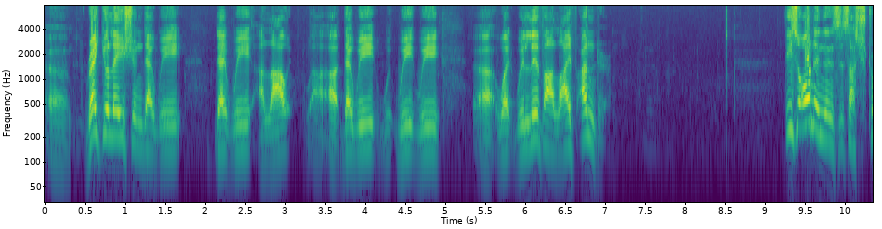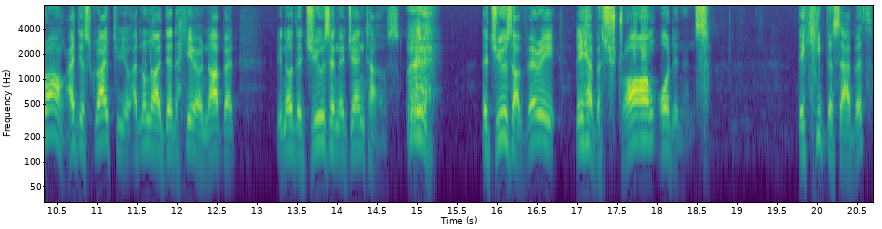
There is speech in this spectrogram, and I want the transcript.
uh regulation that we, that we allow, uh, that we, we, we, what we live our life under. These ordinances are strong. I described to you, I don't know I did here or not, but you know, the Jews and the Gentiles. the Jews are very, they have a strong ordinance. They keep the Sabbath,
